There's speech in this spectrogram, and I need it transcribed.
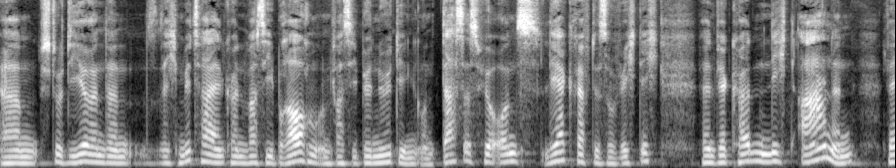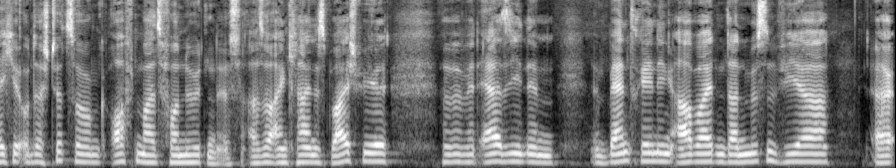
ähm, Studierenden sich mitteilen können, was sie brauchen und was sie benötigen. Und das ist für uns Lehrkräfte so wichtig, denn wir können nicht ahnen, welche Unterstützung oftmals vonnöten ist. Also ein kleines Beispiel, wenn wir mit Ersin im, im Bandtraining arbeiten, dann müssen wir äh,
